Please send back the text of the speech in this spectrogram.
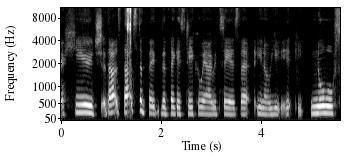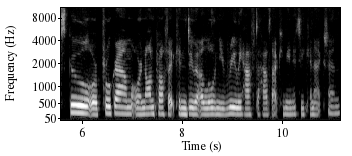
a huge. That's that's the big the biggest takeaway I would say is that you know you no school or program or nonprofit can do it alone. You really have to have that community connection.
